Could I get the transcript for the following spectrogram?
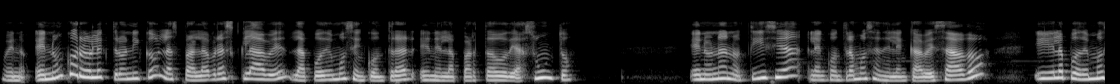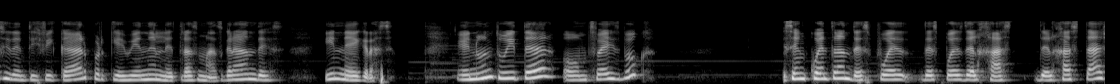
Bueno, en un correo electrónico las palabras clave la podemos encontrar en el apartado de asunto. En una noticia la encontramos en el encabezado y la podemos identificar porque vienen letras más grandes y negras. En un Twitter o en Facebook se encuentran después, después del, del hashtag.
